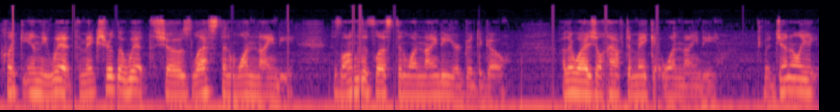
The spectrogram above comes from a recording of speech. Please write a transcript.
click in the width. Make sure the width shows less than 190 as long as it's less than 190 you're good to go. Otherwise you'll have to make it 190 but generally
